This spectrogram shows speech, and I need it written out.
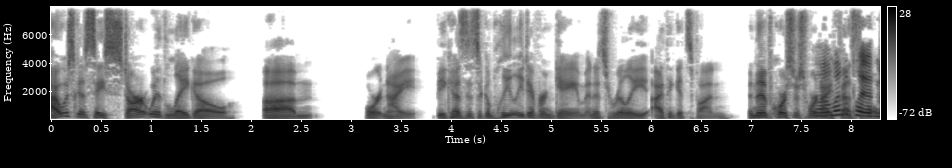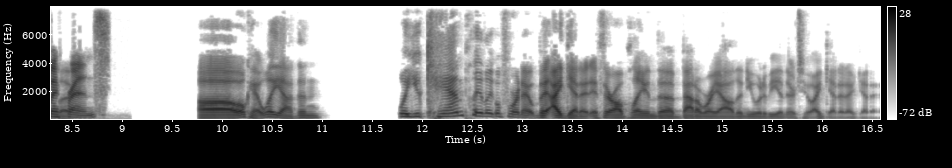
I was gonna say start with Lego um Fortnite because it's a completely different game and it's really I think it's fun. And then of course there's Fortnite. Well, I'm gonna play with my but... friends. Uh okay, well yeah, then well you can play Lego Fortnite, but I get it. If they're all playing the Battle Royale, then you would be in there too. I get it, I get it.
